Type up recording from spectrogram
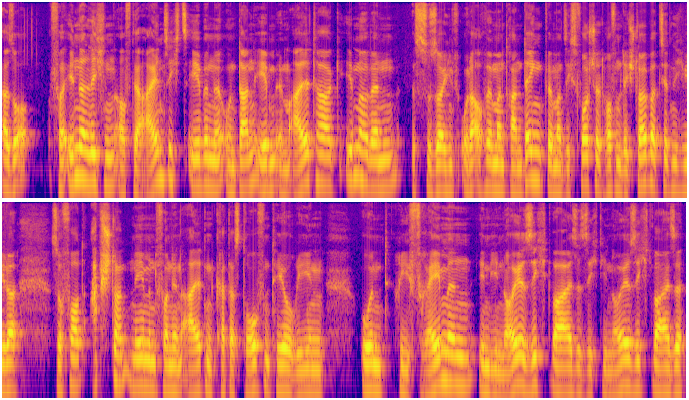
Also verinnerlichen auf der Einsichtsebene und dann eben im Alltag, immer wenn es zu solchen, oder auch wenn man dran denkt, wenn man sich vorstellt, hoffentlich stolpert es jetzt nicht wieder, sofort Abstand nehmen von den alten Katastrophentheorien und reframen in die neue Sichtweise, sich die neue Sichtweise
